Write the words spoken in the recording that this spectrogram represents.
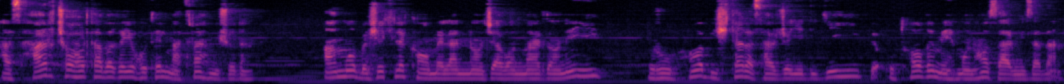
از هر چهار طبقه هتل مطرح می شدن. اما به شکل کاملا ناجوان مردانه ای روح ها بیشتر از هر جای دیگه ای به اتاق مهمان ها سر می زدن.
